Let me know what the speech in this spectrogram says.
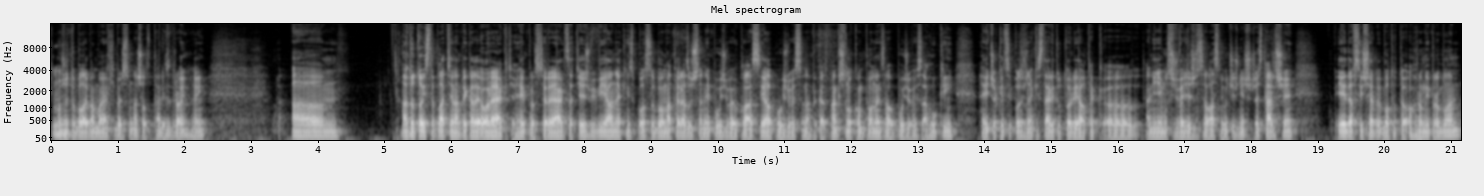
Mm. Možno to bola iba moja chyba, že som našiel starý zdroj, hej. Um, A toto isté platia napríklad aj o Reacte, hej, proste React sa tiež vyvíjal nejakým spôsobom a teraz už sa nepoužívajú klasy, ale používajú sa napríklad functional components alebo používajú sa hooky, hej, čo keď si pozrieš nejaký starý tutoriál, tak uh, ani nemusíš vedieť, že sa vlastne učíš niečo, čo je staršie. Jeda v C Sharpe bol toto ohromný problém,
